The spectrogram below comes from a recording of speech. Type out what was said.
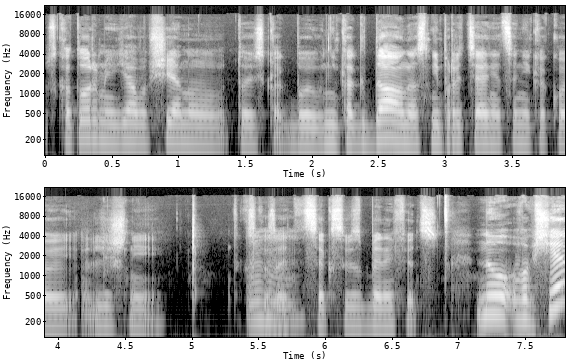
с которыми я вообще, ну, то есть, как бы никогда у нас не протянется никакой лишний, так сказать, секс with benefits. Ну, вообще,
